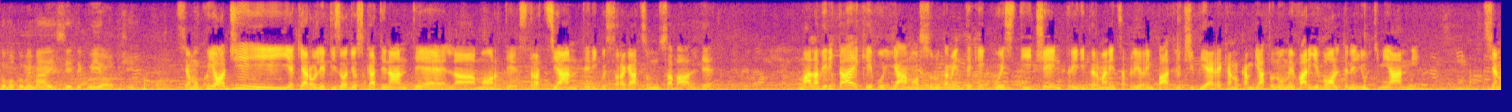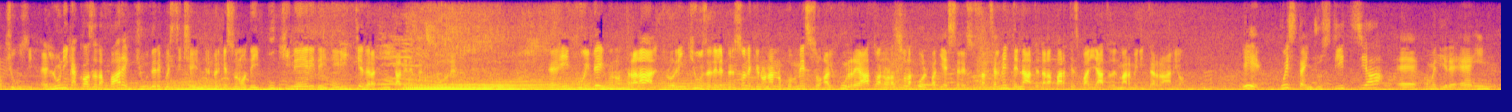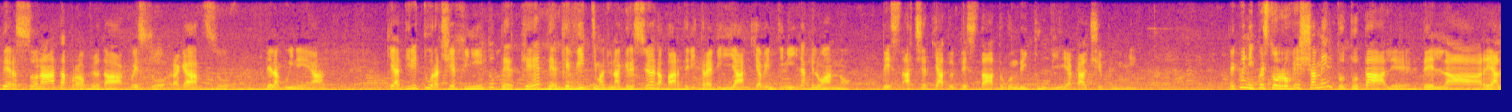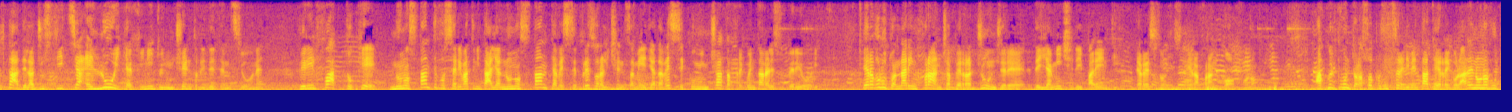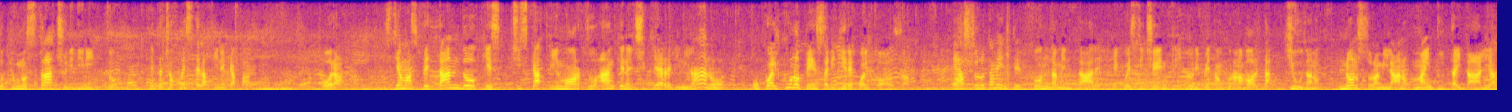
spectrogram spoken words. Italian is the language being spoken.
Giacomo, come mai siete qui oggi? Siamo qui oggi, è chiaro, l'episodio scatenante è la morte straziante di questo ragazzo Musa Balde, ma la verità è che vogliamo assolutamente che questi centri di permanenza per il rimpatrio, CPR, che hanno cambiato nome varie volte negli ultimi anni, siano chiusi. È l'unica cosa da fare è chiudere questi centri, perché sono dei buchi neri dei diritti e della dignità delle persone eh, in cui vengono tra l'altro rinchiuse delle persone che non hanno commesso alcun reato, hanno la sola colpa di essere sostanzialmente nate dalla parte sbagliata del mar Mediterraneo. E questa ingiustizia è, come dire, è impersonata proprio da questo ragazzo della Guinea che addirittura ci è finito perché, perché vittima di un'aggressione da parte di tre vigliacchi a Ventimiglia che lo hanno accerchiato e pestato con dei tubi e a calci e pugni e quindi in questo rovesciamento totale della realtà, della giustizia, è lui che è finito in un centro di detenzione per il fatto che, nonostante fosse arrivato in Italia, nonostante avesse preso la licenza media ed avesse cominciato a frequentare le superiori, era voluto andare in Francia per raggiungere degli amici e dei parenti, del resto era francofono, a quel punto la sua posizione è diventata irregolare, non ha avuto più uno straccio di diritto e perciò questa è la fine che ha fatto. Ora, Stiamo aspettando che ci scappi il morto anche nel CPR di Milano? O qualcuno pensa di dire qualcosa? È assolutamente fondamentale che questi centri, lo ripeto ancora una volta, chiudano, non solo a Milano, ma in tutta Italia.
